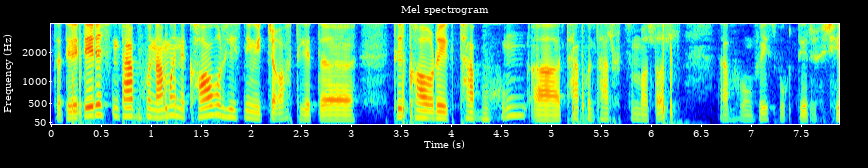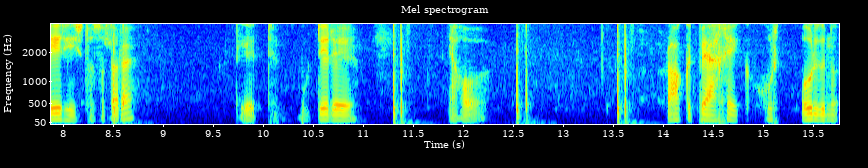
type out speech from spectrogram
За тэгээд дээрэс нь та бүхэн намайг нэг cover хийснийг мэдж байгаах. Тэгээд тэр cover-ыг та бүхэн та бүхэн таалагдсан бол та бүхэн Facebook дээр share хийж тусалаарай. Тэгээд бүгдээрээ яг уу Rocket байхыг өөрийг нь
